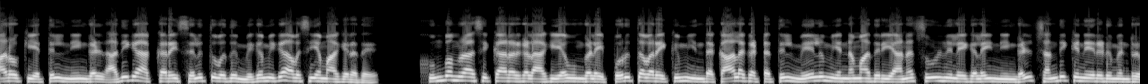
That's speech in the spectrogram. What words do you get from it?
ஆரோக்கியத்தில் நீங்கள் அதிக அக்கறை செலுத்துவது மிக மிக அவசியமாகிறது. கும்பம் ராசிக்காரர்களாகிய உங்களை பொறுத்தவரைக்கும் இந்த காலகட்டத்தில் மேலும் என்ன மாதிரியான சூழ்நிலைகளை நீங்கள் சந்திக்க நேரிடுமென்று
